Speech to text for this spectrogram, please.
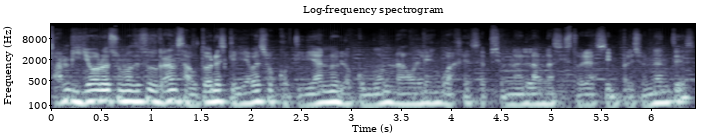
Juan Villoro es uno de esos grandes autores que lleva eso cotidiano y lo común a un lenguaje excepcional, a unas historias impresionantes.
